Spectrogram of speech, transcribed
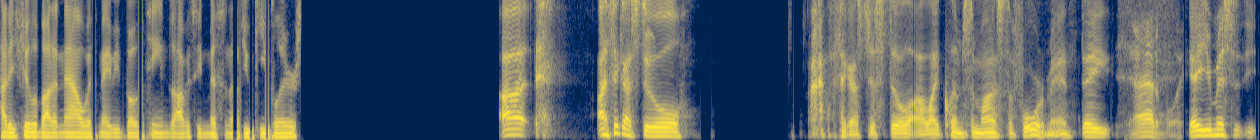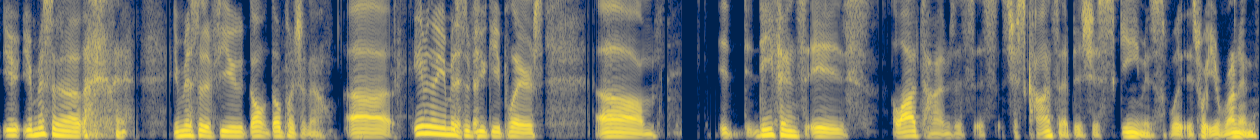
How do you feel about it now with maybe both teams obviously missing a few key players? Uh, I think I still, I think I just still I like Clemson minus the four. Man, they Yeah, boy. yeah you're missing you're, you're missing a you're missing a few. Don't don't push it now. Uh, even though you're missing a few key players, um, it, defense is a lot of times it's, it's it's just concept. It's just scheme. It's what it's what you're running.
